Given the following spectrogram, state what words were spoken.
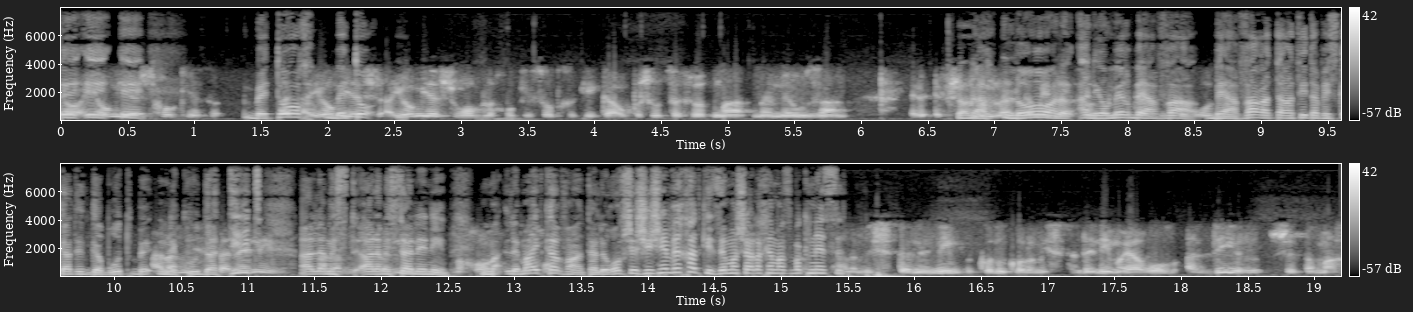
לא, אה, היום אה, יש אה, חוק יסוד. בתוך... היום, בתוך... יש, היום יש רוב לחוק יסוד חקיקה, הוא פשוט צריך להיות מאוזן. אפשר לא, גם לא, אני, אני אומר בעבר, בעבר אתה רצית פסקת התגברות נקודתית על, המס, על המסתננים. נכון, למה נכון. התכוונת? לרוב של 61? כי זה מה שהיה לכם אז בכנסת. על המסתננים, קודם כל המסתננים, היה רוב אדיר שתמך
